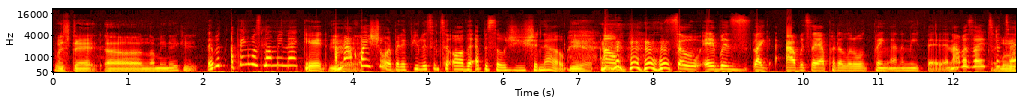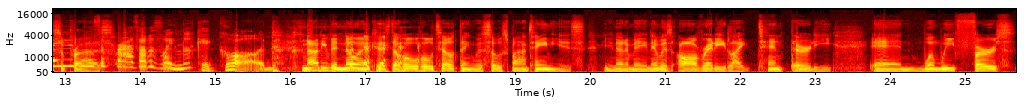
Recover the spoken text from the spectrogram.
was that uh Me Naked? It was I think was Love Me Naked. Yeah. I'm not quite sure, but if you listen to all the episodes you should know. Yeah. Um so it was like I would say I put a little thing underneath it and I was like today a little surprise. A surprise. I was like, look at God. Not even knowing cuz the whole hotel thing was so spontaneous. You know what I mean? It was already like 10:30 and when we first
